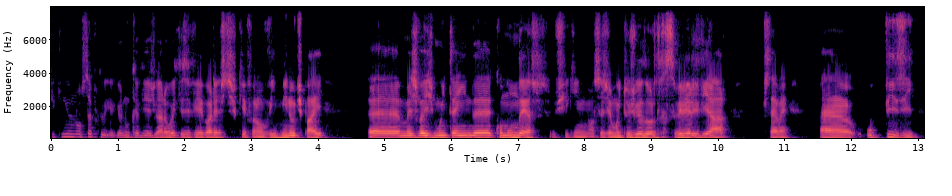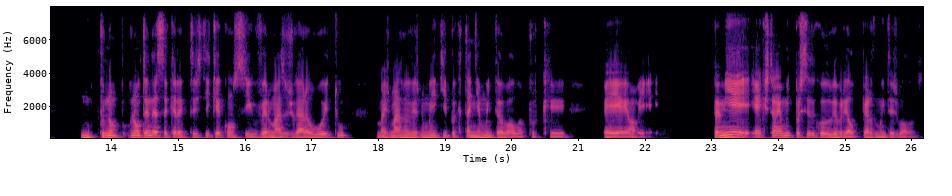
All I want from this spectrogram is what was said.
Chiquinho, eu não sei porque eu- eu nunca vi a jogar a 8, quer dizer, vi agora estes que foram 20 minutos para aí, eh, mas vejo muito ainda como um 10, o Chiquinho, ou seja, muito um jogador de receber e virar, percebem? Ah, o Pizzi, por não, por não tendo essa característica, consigo ver mais a jogar a 8, mas mais uma vez numa equipa que tenha muita bola, porque é, é- para mim é, é a questão é muito parecida com a do Gabriel, perde muitas bolas.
